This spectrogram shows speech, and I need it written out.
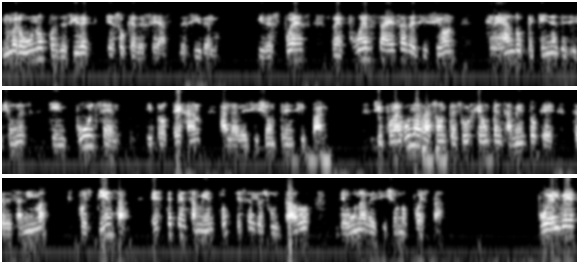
Número uno, pues decide eso que deseas, decídelo. Y después refuerza esa decisión creando pequeñas decisiones que impulsen y protejan a la decisión principal. Si por alguna razón te surge un pensamiento que te desanima, pues piensa, este pensamiento es el resultado de una decisión opuesta. Vuelve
